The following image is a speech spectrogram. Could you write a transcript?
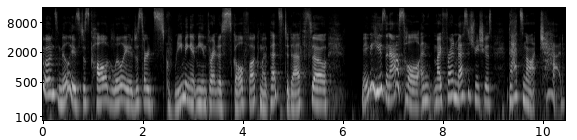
who owns Millie's just called Lili and just started screaming at me and threatened to skull fuck my pets to death. So maybe he's an asshole. And my friend messaged me. She goes, That's not Chad.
